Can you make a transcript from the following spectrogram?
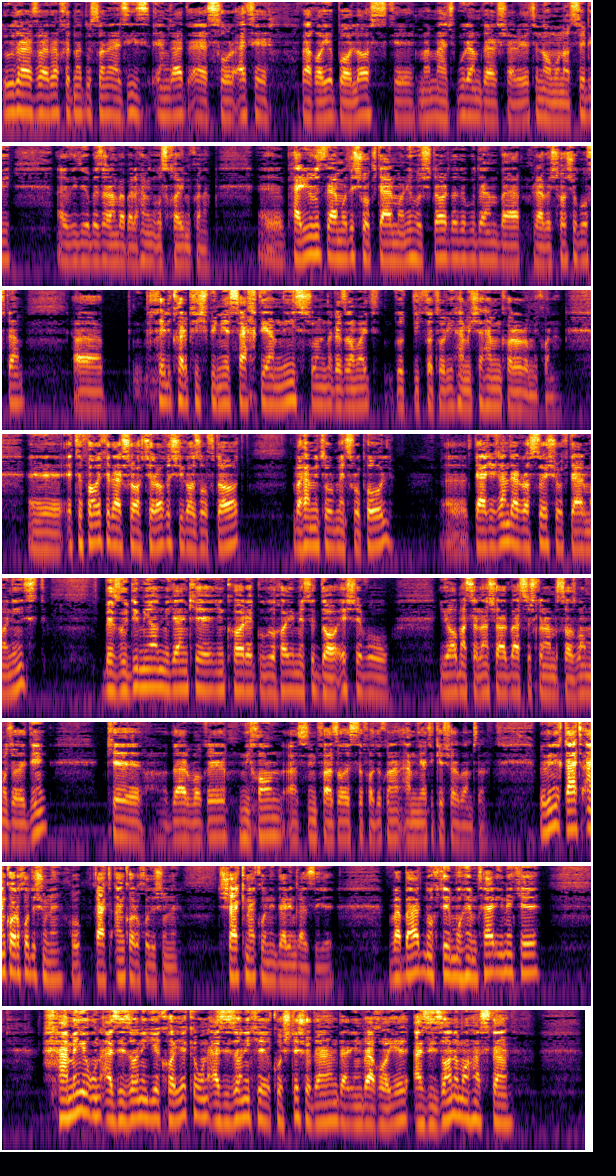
درود عرض ادب خدمت دوستان عزیز. انقدر سرعت وقایع بالاست که من مجبورم در شرایط نامناسبی ویدیو بذارم و برای همین عذرخواهی می‌کنم. پری روز در مورد شوک درمانی هشدار داده بودم و روش هاشو گفتم خیلی کار پیش بینی سختی هم نیست چون رزامای دیکتاتوری همیشه همین کارا رو می‌کنن. اتفاقی که در شاهچراغ شیراز افتاد و همینطور متروپول دقیقا در راستای شوک درمانی است. به زودی میان میگن که این کار گروه های مثل داعش و یا مثلا شاید وصلش کنن به سازمان مجاهدین که در واقع می‌خوان از این فضا استفاده کنن امنیت کشور بمزن ببینید قطعا کار خودشونه. خب قطعا کار خودشونه. شک نکنید در این قضیه. و بعد نکته مهمتر اینه که همه اون عزیزان یکایک که اون عزیزانی که کشته شدن در این وقایع عزیزان ما هستند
